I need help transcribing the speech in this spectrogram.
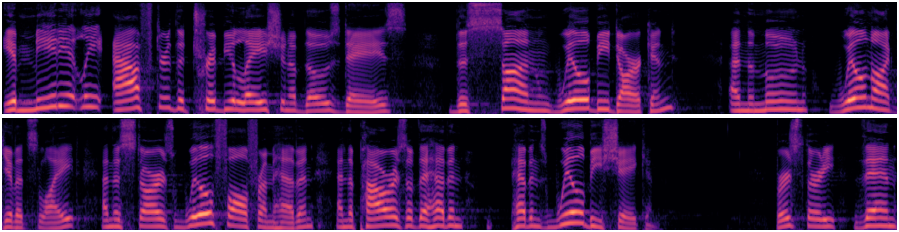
Immediately after the tribulation of those days, the sun will be darkened, and the moon will not give its light, and the stars will fall from heaven, and the powers of the heaven, heavens will be shaken. Verse 30 Then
